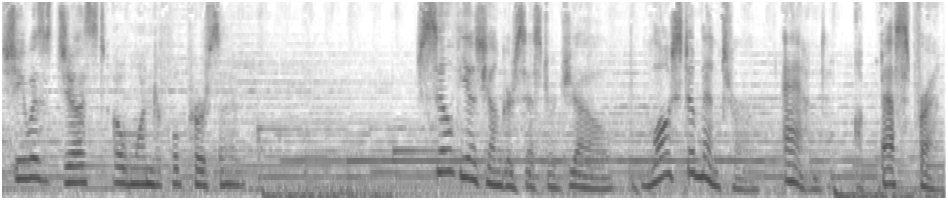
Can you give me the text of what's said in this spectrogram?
She was just a wonderful person. Sylvia's younger sister, Jo, lost a mentor and a best friend.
